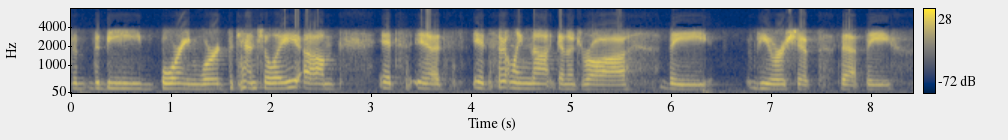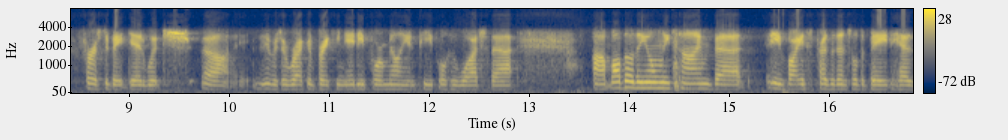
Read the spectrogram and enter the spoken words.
the the B boring word potentially. Um, it's it's it's certainly not going to draw the viewership that the first debate did, which uh, there was a record-breaking 84 million people who watched that. Um, although the only time that a vice presidential debate has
